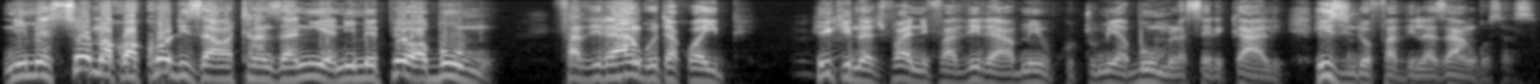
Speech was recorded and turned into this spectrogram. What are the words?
nimesoma kwa kodi za Watanzania, nimepewa bumu. Fadhila yangu itakuwa ipi? Hiki ninachofanya ni fadhila ya mimi kutumia bumu la serikali. Hizi ndio fadhila zangu sasa.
